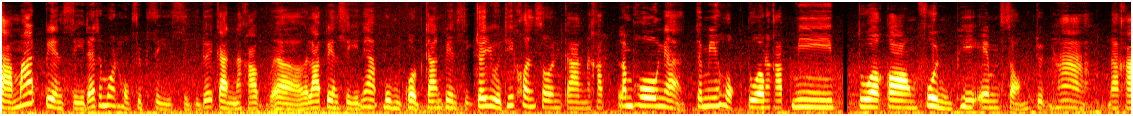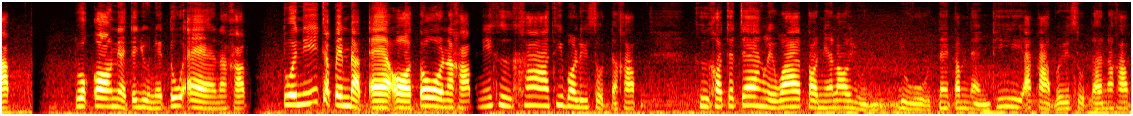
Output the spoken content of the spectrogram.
สามารถเปลี่ยนสีได้ทั้งหมด 64 สีด้วยกันนะครับเเวลาเปลี่ยนสีเนี่ยปุ่มกดการเปลี่ยนสีจะอยู่ที่คอนโซลกลางนะครับลำโพงเนี่ยจะมี 6 ตัวนะครับ มีตัวกรองฝุ่น PM 2.5 นะครับ ตัวกรองเนี่ยจะอยู่ในตู้แอร์นะครับ ตัวนี้จะเป็นแบบแอร์ออโต้นะครับอันนี้คือค่าที่บริสุทธิ์นะครับ คือเขาจะแจ้งเลยว่าตอนนี้เราอยู่อยู่ในตำแหน่งที่อากาศบริสุทธิ์แล้วนะครับ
